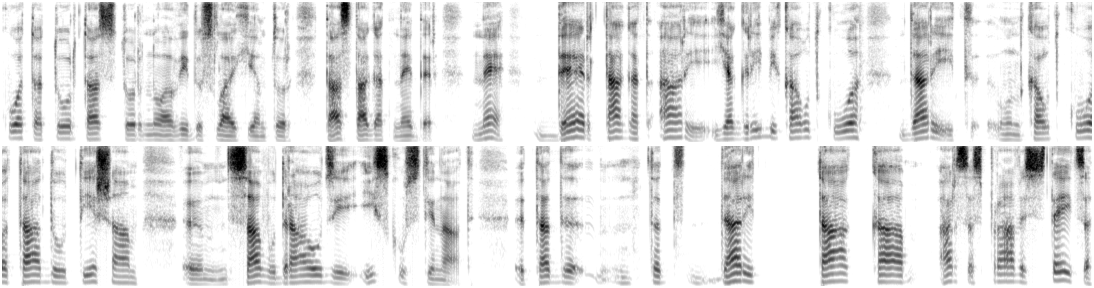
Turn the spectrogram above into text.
ko tad tur, tas tur no viduslaikiem tur, tas tagad neder. Nē, der tagad arī, ja gribi kaut ko darīt un kaut ko tādu tiešām um, savu draudzi izkustināt, tad, tad dari tā, kā Arsas prāvests teica,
